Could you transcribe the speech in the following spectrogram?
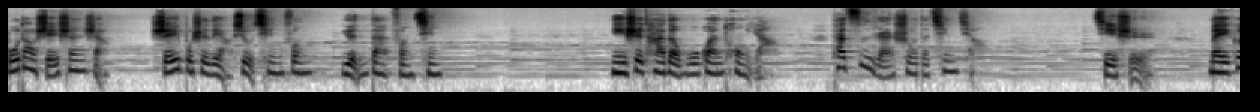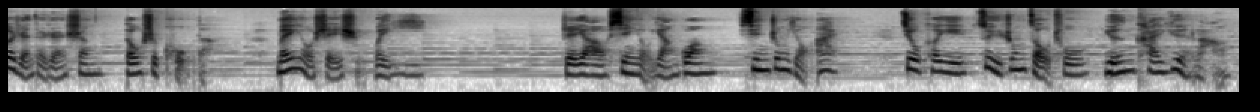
不到谁身上，谁不是两袖清风，云淡风轻？你是他的无关痛痒，他自然说得轻巧。其实。每个人的人生都是苦的，没有谁是唯一。只要心有阳光，心中有爱，就可以最终走出云开月朗。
